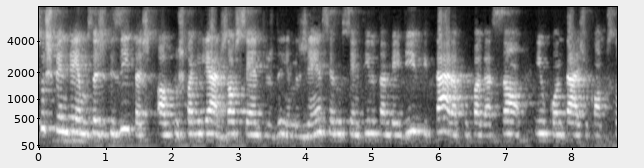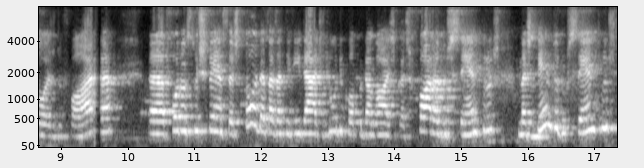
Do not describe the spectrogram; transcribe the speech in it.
suspendemos as visitas aos familiares aos centros de emergência, no sentido também de evitar a propagação e o contágio com pessoas de fora. Ah, foram suspensas todas as atividades lúdico-pedagógicas fora dos centros, mas dentro dos centros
